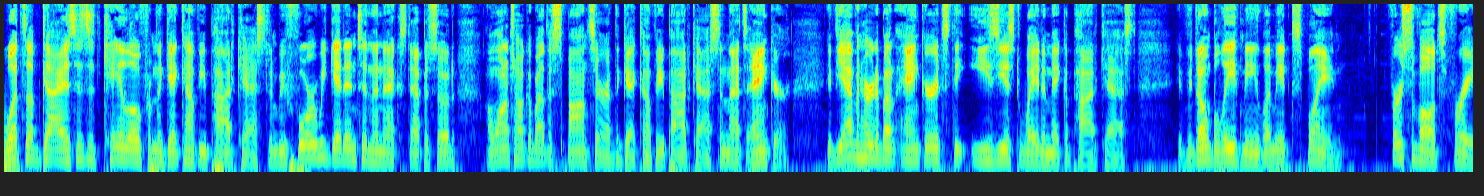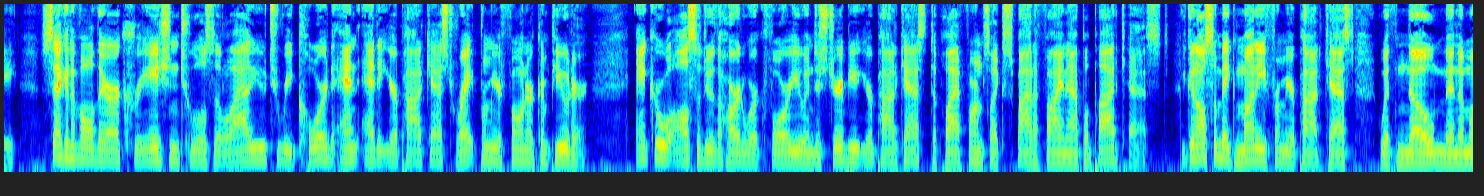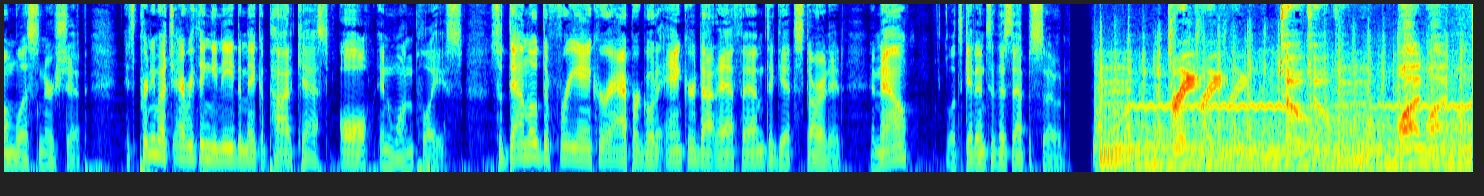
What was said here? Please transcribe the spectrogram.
What's up, guys? This is Kalo from the Get Comfy podcast. And before we get into the next episode, I want to talk about the sponsor of the Get Comfy podcast, and that's Anchor. If you haven't heard about Anchor, it's the easiest way to make a podcast. If you don't believe me, let me explain. First of all, it's free. Second of all, there are creation tools that allow you to record and edit your podcast right from your phone or computer. Anchor will also do the hard work for you and distribute your podcast to platforms like Spotify and Apple Podcast. You can also make money from your podcast with no minimum listenership. It's pretty much everything you need to make a podcast all in one place. So download the free Anchor app or go to anchor.fm to get started. And now, let's get into this episode. Three, two, one.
